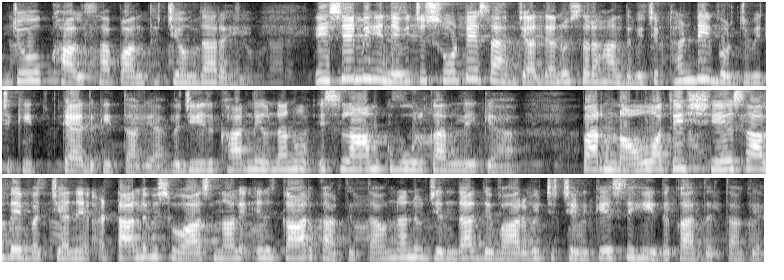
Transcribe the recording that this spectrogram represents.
ਜੋ ਖਾਲਸਾ ਪੰਥ ਜਿਉਂਦਾ ਰਹੇ। ਇਸੇ ਮਹੀਨੇ ਵਿੱਚ ਛੋਟੇ ਸਾਹਿਬਜ਼ਾਦਿਆਂ ਨੂੰ ਸਰਹੰਦ ਵਿੱਚ ਠੰਡੀ ਬੁਰਜ ਵਿੱਚ ਕੈਦ ਕੀਤਾ ਗਿਆ। ਵਜ਼ੀਰ ਖਾਨ ਨੇ ਉਹਨਾਂ ਨੂੰ ਇਸਲਾਮ ਕਬੂਲ ਕਰਨ ਲਈ ਕਿਹਾ। ਪਰ 9 ਅਤੇ 6 ਸਾਲ ਦੇ ਬੱਚਿਆਂ ਨੇ ਅਟਲ ਵਿਸ਼ਵਾਸ ਨਾਲ ਇਨਕਾਰ ਕਰ ਦਿੱਤਾ। ਉਹਨਾਂ ਨੂੰ ਜਿੰਦਾ ਦੀਵਾਰ ਵਿੱਚ ਚਿਣ ਕੇ ਸ਼ਹੀਦ ਕਰ ਦਿੱਤਾ ਗਿਆ।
